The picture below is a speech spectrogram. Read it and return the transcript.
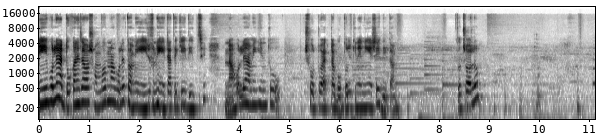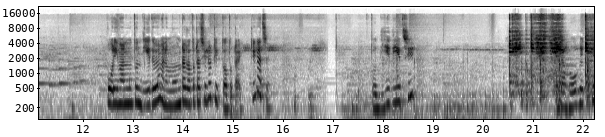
নেই বলে আর দোকানে যাওয়া সম্ভব না বলে তো আমি এই জন্যে এটা থেকেই দিচ্ছি। না হলে আমি কিন্তু ছোট একটা বোতল কিনে নিয়ে এসেই দিতাম। তো চলো। পরিমাণ মতন দিয়ে দেবে মানে মোমটা যতটা ছিল ঠিক ততটাই, ঠিক আছে? তো দিয়ে দিয়েছি এটা হোক একটু।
